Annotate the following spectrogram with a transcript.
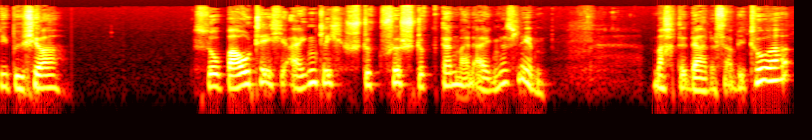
die Bücher. So baute ich eigentlich Stück für Stück dann mein eigenes Leben. Machte da das Abitur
